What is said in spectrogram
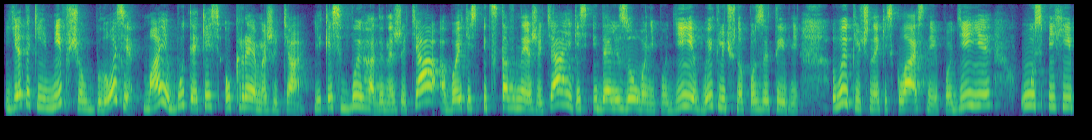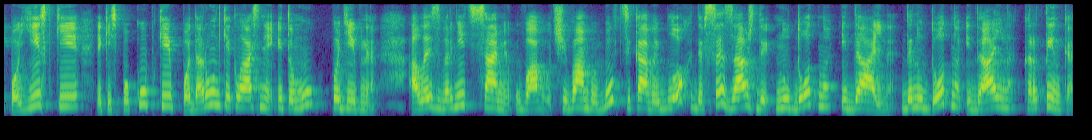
Є такий міф, що в блозі має бути якесь окреме життя, якесь вигадане життя або якесь підставне життя, якісь ідеалізовані події, виключно позитивні, виключно якісь класні події, успіхи, поїздки, якісь покупки, подарунки класні і тому подібне. Але зверніть самі увагу, чи вам би був цікавий блог, де все завжди нудотно ідеальне, де нудотно ідеальна картинка,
